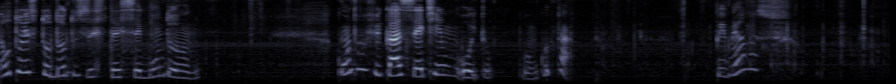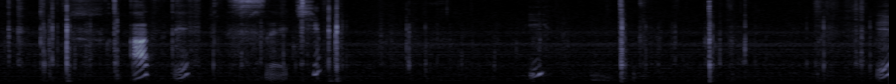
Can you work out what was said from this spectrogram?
Eu estou estudando este segundo ano. Quanto vai ficar 7 e 8? Vamos contar. Primeiro até 7 e e.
